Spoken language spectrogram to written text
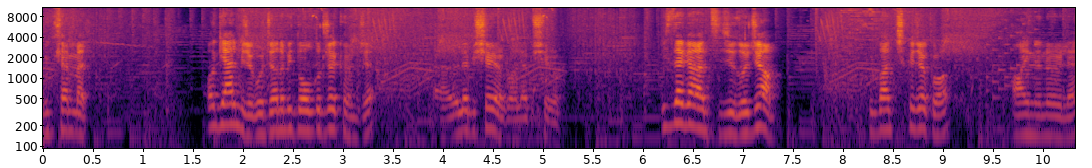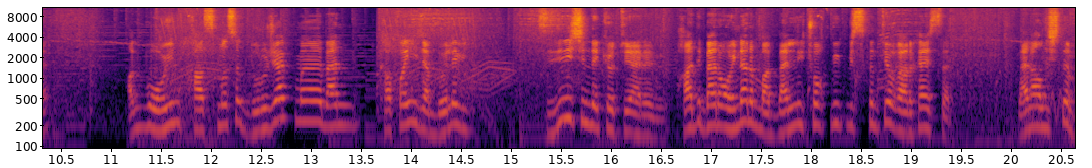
Mükemmel. O gelmeyecek. O canı bir dolduracak önce. Ya, öyle bir şey yok. Öyle bir şey yok. Biz de garanticiyiz hocam. Buradan çıkacak o. Aynen öyle. Abi bu oyun kasması duracak mı? Ben kafayı yiyeceğim. Böyle. Sizin için de kötü yani. Hadi ben oynarım bak. Benlik çok büyük bir sıkıntı yok arkadaşlar. Ben alıştım.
